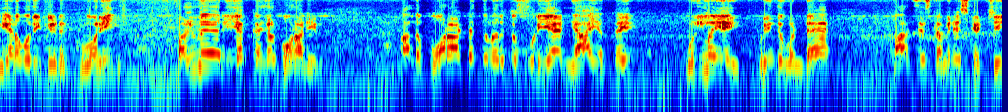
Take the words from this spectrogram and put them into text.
இடஒதுக்கீடு கோரி பல்வேறு இயக்கங்கள் போராடி அந்த போராட்டத்தில் இருக்கக்கூடிய நியாயத்தை உண்மையை புரிந்து கொண்ட மார்க்சிஸ்ட் கம்யூனிஸ்ட் கட்சி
